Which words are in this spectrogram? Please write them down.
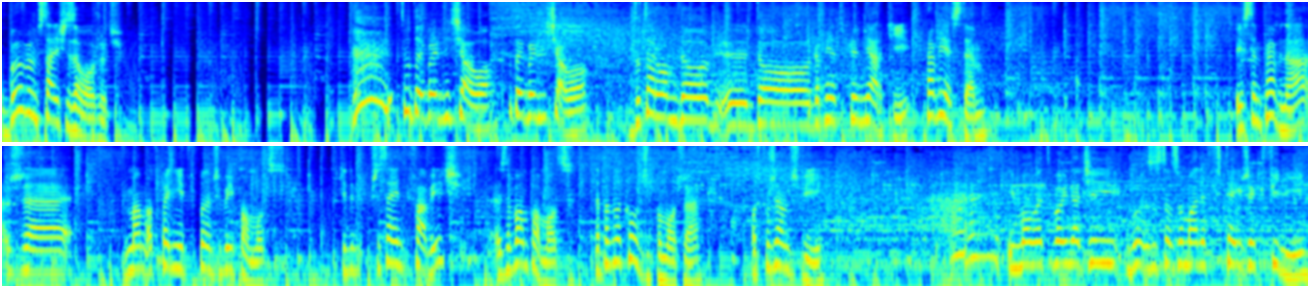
Byłbym w stanie się założyć. Tutaj będzie ciało, tutaj będzie ciało. Dotarłam do, y, do gabinetu pielęgniarki. Prawie jestem. Jestem pewna, że mam odpowiedni ekwipunek, żeby jej pomóc. Kiedy przestanie krwawić, zawołam pomoc. Na pewno Koji pomoże. Otworzyłam drzwi. I moment mojej nadziei został złamany w tejże chwili.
